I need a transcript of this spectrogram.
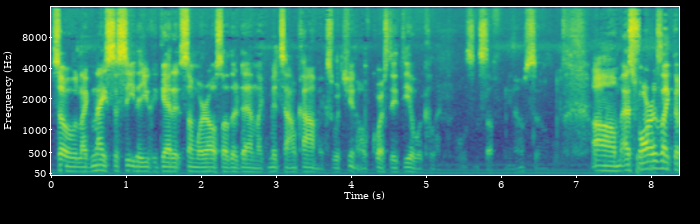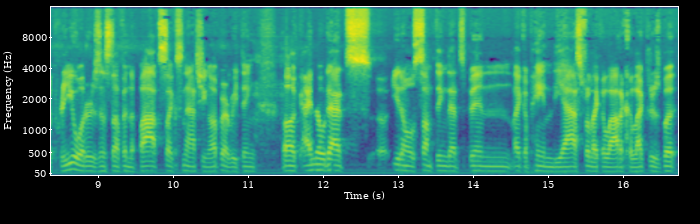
So, like, nice to see that you could get it somewhere else other than like Midtown Comics, which you know, of course, they deal with collectibles and stuff. You know, so. Um, as far as like the pre-orders and stuff and the bots like snatching up everything, uh, I know that's uh, you know something that's been like a pain in the ass for like a lot of collectors. But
